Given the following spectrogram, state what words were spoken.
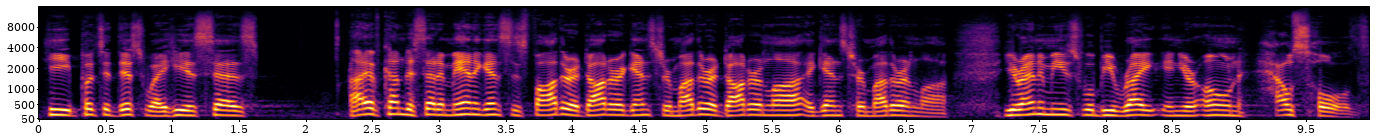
he puts it this way He says, I have come to set a man against his father, a daughter against her mother, a daughter in law against her mother in law. Your enemies will be right in your own household.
